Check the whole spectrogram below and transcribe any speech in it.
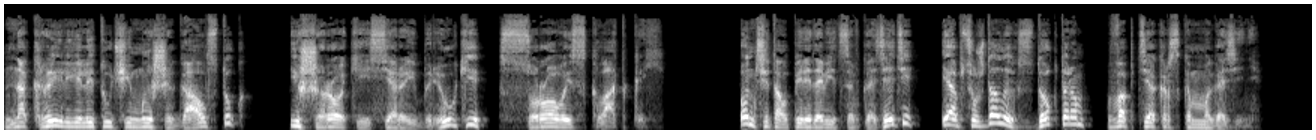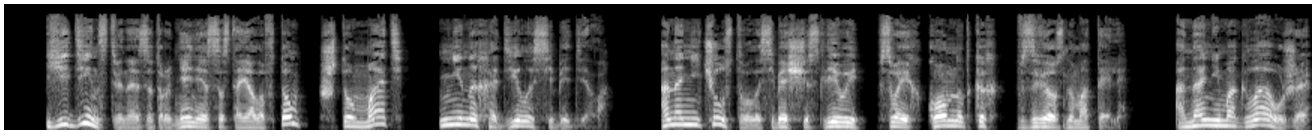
на крылья летучей мыши галстук, и широкие серые брюки с суровой складкой. Он читал передовицы в газете и обсуждал их с доктором в аптекарском магазине. Единственное затруднение состояло в том, что мать не находила себе дела. Она не чувствовала себя счастливой в своих комнатках в звездном отеле. Она не могла уже,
